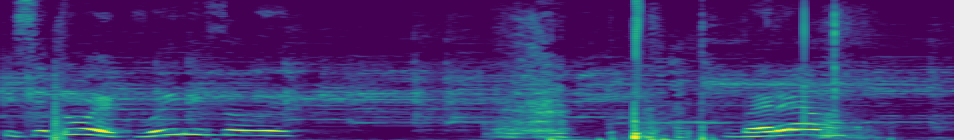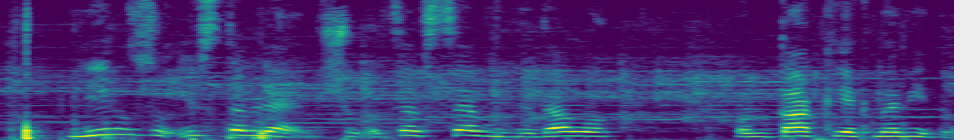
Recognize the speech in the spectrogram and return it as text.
Після того, як вирізали, беремо лінзу і вставляємо, щоб оце все виглядало он так, як на відео.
